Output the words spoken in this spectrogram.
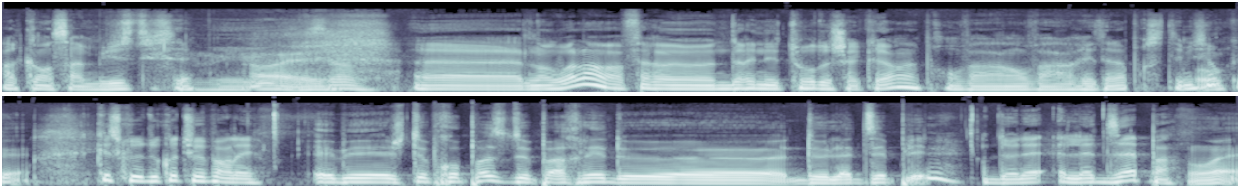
Ah, quand on s'amuse, tu sais. Mais Ouais. ça. Euh, donc voilà, on va faire un dernier tour de chacun. Après, on va, on va arrêter là pour cette émission. Ok. Qu'est-ce que, de quoi tu veux parler? Eh ben, je te propose de parler de, euh, de Led Zeppelin. De Le- Led Zepp? Ouais.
